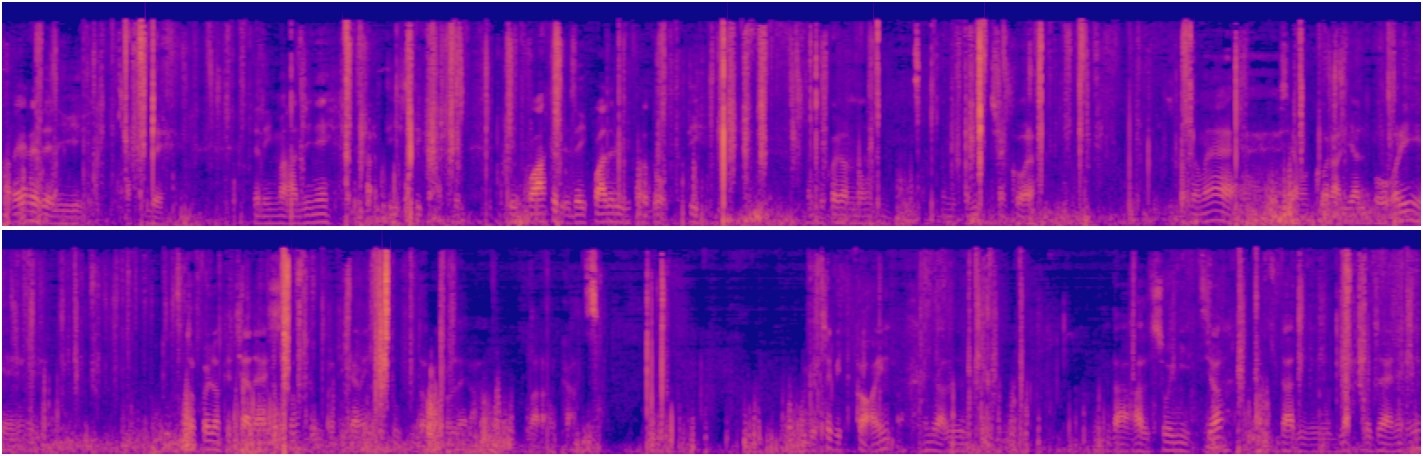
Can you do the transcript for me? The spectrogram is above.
avere degli, ecco, dei, delle immagini artistiche anche dei quadri, dei quadri di prodotti. Anche quello non, non mi convince ancora. Secondo me siamo ancora agli albori e tutto quello che c'è adesso praticamente tutto crollerà varrà un cazzo. Invece bitcoin dal, dal suo inizio dal blocco Genesis,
